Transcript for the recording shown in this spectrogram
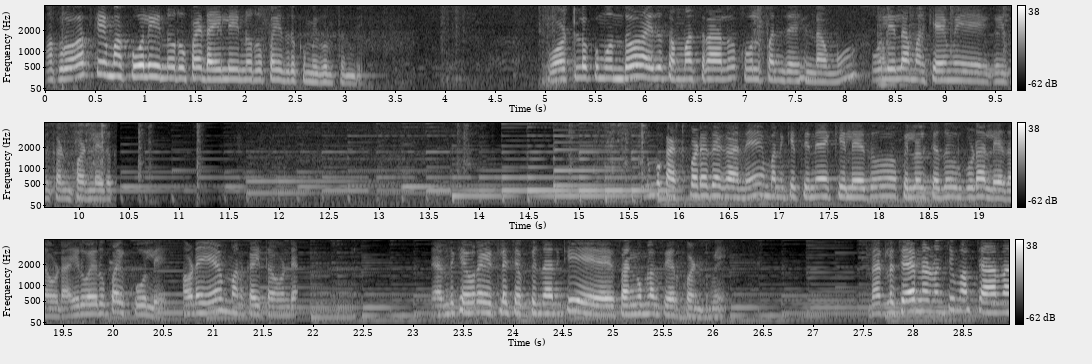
మాకు రోజుకి మా కూలి ఇన్నూరు రూపాయలు డైలీ ఇన్నూరు రూపాయలు ఎదురుకు మిగులుతుంది. ఓట్లకు ముందు ఐదు సంవత్సరాలు కూలి పని చేసిండాము. కూలీలా మనకేమీ ఇది కనపడలేదు. కుటుంబం కష్టపడేదే కానీ మనకి తినేకి లేదు పిల్లల చదువులు కూడా లేదు ఆవిడ. ఇరవై రూపాయలు కూలి. ఆవిడ ఏం మనకైతే అవుతా ఉండే అందుకే ఎవరో ఇట్లా చెప్పిన దానికి సంఘంలోకి చేరుకుంటుంది దాంట్లో చేరిన నుంచి మాకు చాలా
